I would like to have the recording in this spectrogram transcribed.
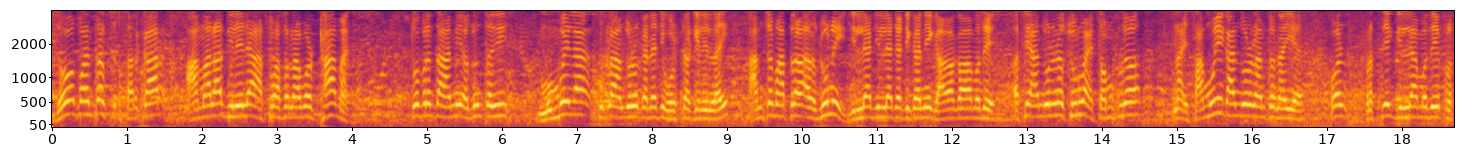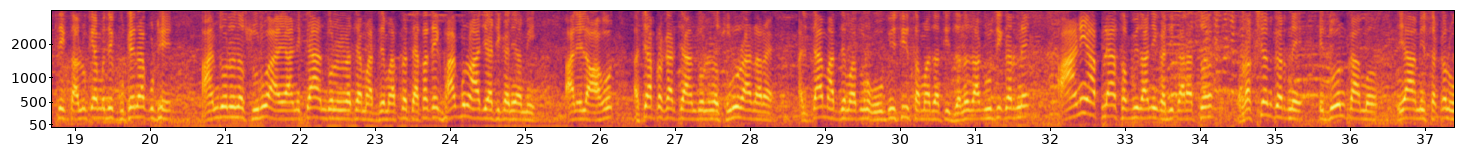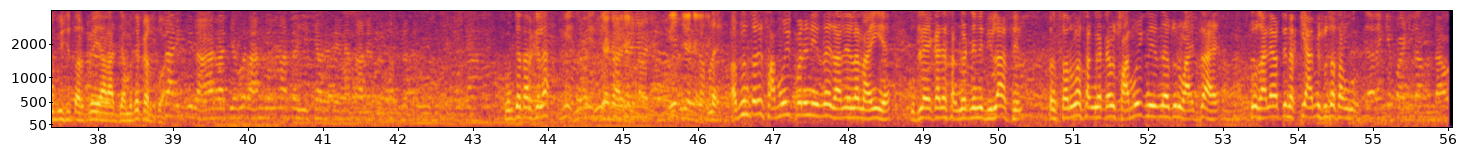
जोपर्यंत सरकार आम्हाला दिलेल्या आश्वासनावर ठाम आहे तोपर्यंत आम्ही अजून तरी मुंबईला कुठलं आंदोलन करण्याची घोषणा केलेली नाही. आमचं मात्र अजूनही जिल्ह्या जिल्ह्याच्या ठिकाणी गावागावामध्ये असे आंदोलनं सुरू आहे संपलं नाही. सामूहिक आंदोलन आमचं नाही आहे पण प्रत्येक जिल्ह्यामध्ये प्रत्येक तालुक्यामध्ये कुठे ना कुठे आंदोलनं सुरू आहे आणि त्या आंदोलनाच्या माध्यमातून त्याचाच एक भाग म्हणून आज या ठिकाणी आम्ही आलेलो आहोत. अशा प्रकारचे आंदोलनं सुरू राहणार आहे. आणि त्या माध्यमातून ओबीसी समाजाची जनजागृती करणे आणि आपल्या संविधानिक अधिकाराचं रक्षण करणे हे दोन कामं या आम्ही सकल ओबीसी तर्फे या राज्यामध्ये करतो आहे. तारखेला राज्यभर आंदोलनाचा इशारा देण्यात आल्याचं समजत कोणत्या तारखेला? नाही अजून तरी सामूहिकपणे निर्णय झालेला नाही आहे कुठल्या एखाद्या संघटनेने दिला असेल पण सर्व संघटना सामूहिक निर्णय अजून व्हायचा आहे. तो झाल्यावरती नक्की आम्ही सुद्धा सांगू.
